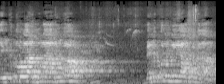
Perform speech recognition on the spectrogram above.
ਇੱਕ ਤੋਲਾ ਸੋਨਾ ਆ ਬਿਲਕੁਲ ਨਹੀਂ ਆ ਸਕਦਾ।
